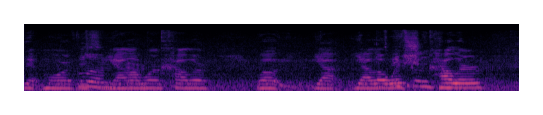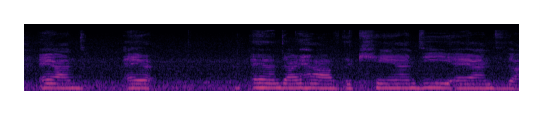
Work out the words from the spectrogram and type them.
get more of this Glow yellower color. Well, yeah, yellowish color, and and and I have the candy and the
